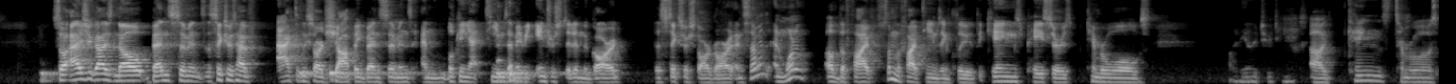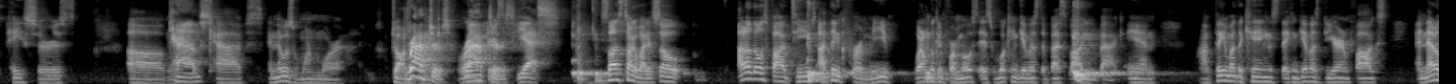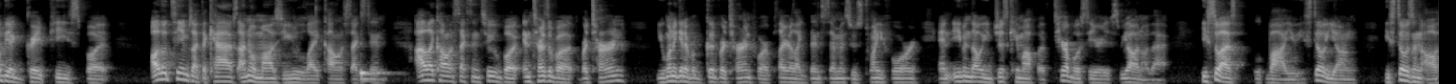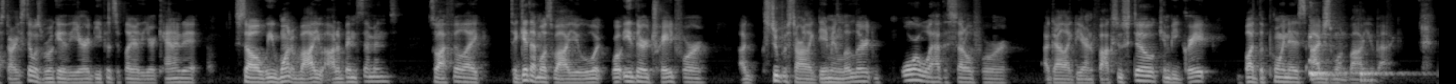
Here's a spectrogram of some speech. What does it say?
So, as you guys know, Ben Simmons, the Sixers have actively started shopping Ben Simmons and looking at teams that may be interested in the guard, the Sixer star guard, and some of, and one of, of the five, some of the five teams include the Kings, Pacers, Timberwolves. Are the other two teams? Uh, Kings, Timberwolves, Pacers, um, Cavs, Cavs, and there was one more. John Raptors, Raptors. Yes. So let's talk about it. So out of those five teams, I think for me, what I'm looking for most is what can give us the best value back. And I'm thinking about the Kings. They can give us De'Aaron Fox, and that'll be a great piece. But other teams like the Cavs, I know Myles, you like Collin Sexton. I like Collin Sexton too, but in terms of a return, you want to get a good return for a player like Ben Simmons, who's 24. And even though he just came off a terrible series, we all know that, he still has value. He's still young. He still is an all star. He still was rookie of the year, defensive player of the year candidate. So we want value out of Ben Simmons. So I feel like to get that most value, we'll, we'll either trade for a superstar like Damian Lillard, or we'll have to settle for a guy like De'Aaron Fox, who still can be great. But the point is, I just want value back.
